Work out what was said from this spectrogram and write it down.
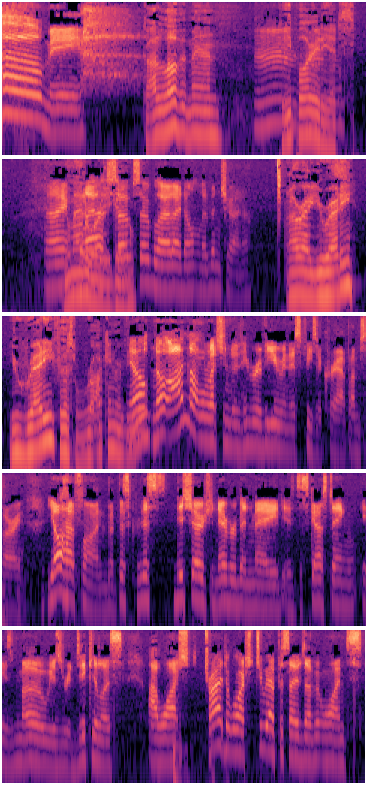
Oh, me. Gotta love it, man. Mm. People are idiots. I'm No matter glad, where you so, go. so glad I don't live in China. All right, you ready? You ready for this rockin' review? No, no, I'm not watching the review in this piece of crap. I'm sorry. Y'all have fun, but this this this show should never have been made. Is disgusting. Is Moe is ridiculous. I watched, tried to watch two episodes of it once,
